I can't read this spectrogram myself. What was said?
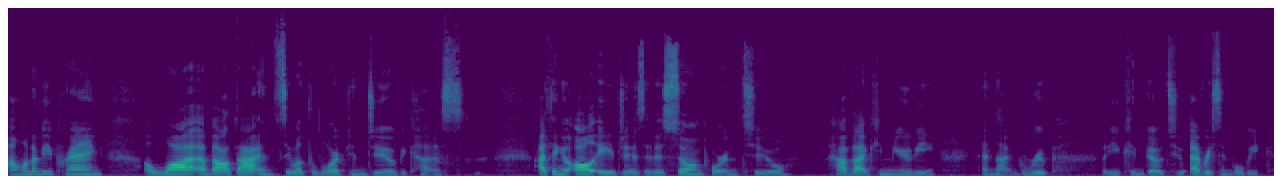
I want to be praying a lot about that and see what the Lord can do because I think at all ages it is so important to have that community and that group that you can go to every single week.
